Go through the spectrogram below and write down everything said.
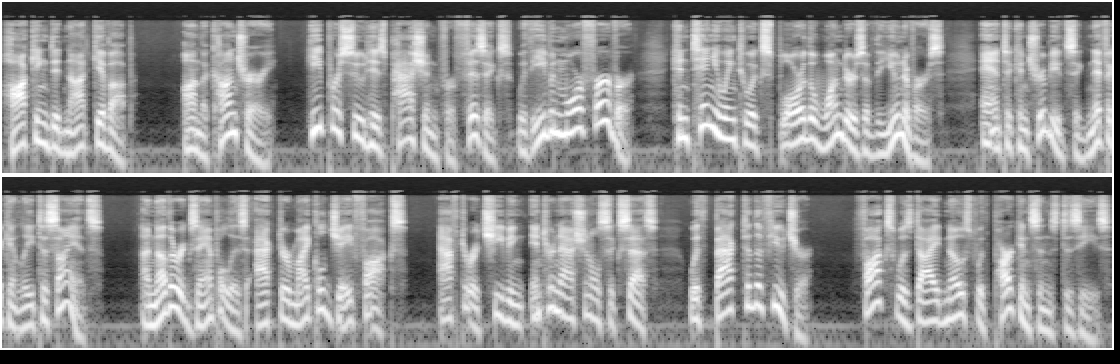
Hawking did not give up. On the contrary, he pursued his passion for physics with even more fervor, continuing to explore the wonders of the universe and to contribute significantly to science. Another example is actor Michael J. Fox. After achieving international success with Back to the Future, Fox was diagnosed with Parkinson's disease.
